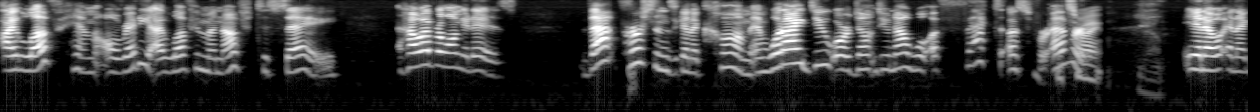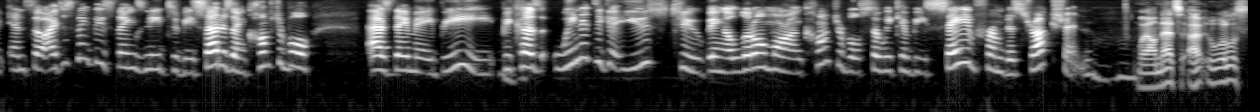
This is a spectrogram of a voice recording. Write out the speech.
I love him already. I love him enough to say, however long it is that person's going to come and what i do or don't do now will affect us forever That's right yeah. you know and I, and so i just think these things need to be said as uncomfortable as they may be mm-hmm. because we need to get used to being a little more uncomfortable so we can be saved from destruction. Mm-hmm. Well, and that's uh, well let's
